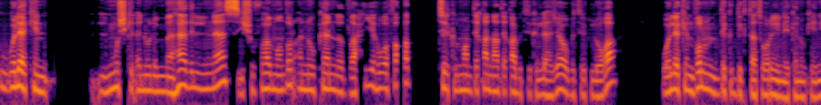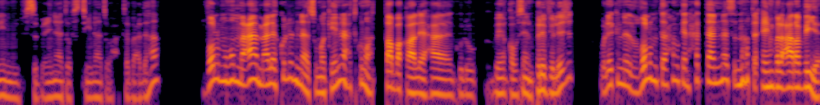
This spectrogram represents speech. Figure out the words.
ولكن المشكل أنه لما هذه الناس يشوفوها بمنظور أنه كان الضحية هو فقط تلك المنطقة الناطقة بتلك اللهجة وبتلك اللغة ولكن ظلم ذيك الدكتاتوريين اللي كانوا كاينين في السبعينات وفي الستينات وحتى بعدها ظلمهم عام على كل الناس وما كاينين راح تكون واحد الطبقه اللي نقولوا بين قوسين بريفيليج ولكن الظلم تاعهم كان حتى الناس الناطقين بالعربية.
